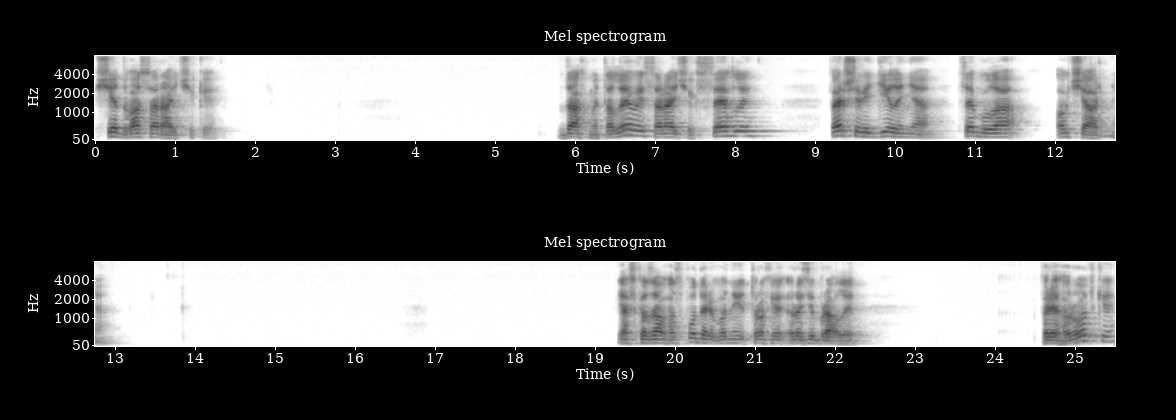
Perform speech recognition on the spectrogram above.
ще два сарайчики. Дах металевий, сарайчик з цегли. Перше відділення це була овчарня. Як сказав господар, вони трохи розібрали перегородки,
